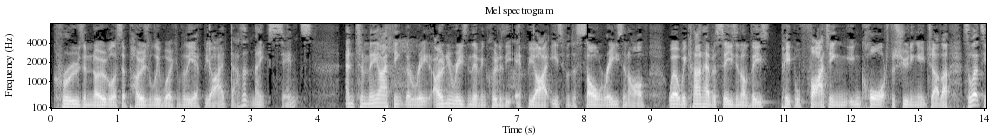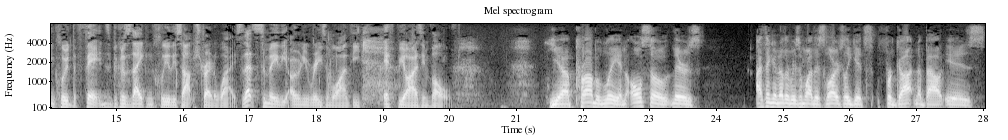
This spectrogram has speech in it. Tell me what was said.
Cruz and Noble are supposedly working for the FBI, it doesn't make sense. And to me, I think the re- only reason they've included the FBI is for the sole reason of, well, we can't have a season of these people fighting in court for shooting each other. So let's include the feds because they can clear this up straight away. So that's to me the only reason why the FBI is involved. Yeah, probably. And also, there's, I think another reason why this largely gets forgotten about is,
